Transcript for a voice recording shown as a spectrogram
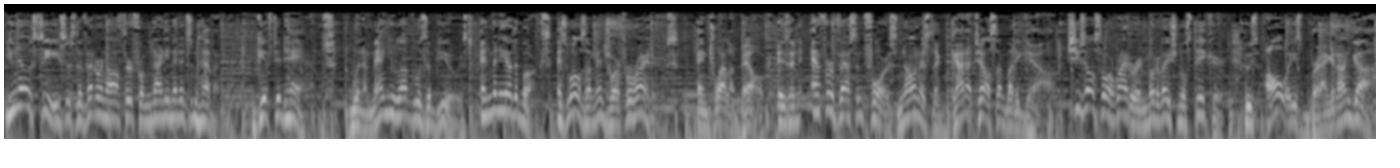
You know Cec is the veteran author from 90 Minutes in Heaven, Gifted Hands, When a Man You Loved Was Abused, and many other books, as well as a mentor for writers. And Twila Belk is an effervescent force known as the Gotta Tell Somebody gal. She's also a writer and motivational speaker who's always bragging on God.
